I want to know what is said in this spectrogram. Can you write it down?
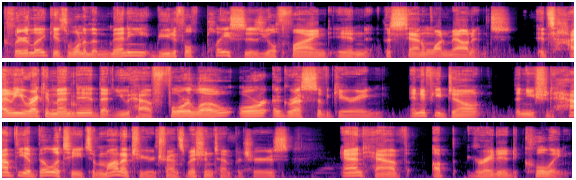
Clear Lake is one of the many beautiful places you'll find in the San Juan Mountains. It's highly recommended that you have four low or aggressive gearing, and if you don't, then you should have the ability to monitor your transmission temperatures and have upgraded cooling.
